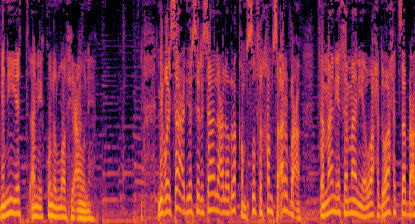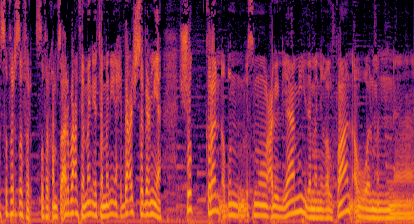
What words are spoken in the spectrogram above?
بنية أن يكون الله في عونه. اللي يبغى يساعد يرسل رسالة على الرقم صفر خمسة أربعة ثمانية ثمانية واحد واحد سبعة صفر صفر. صفر خمسة أربعة ثمانية ثمانين أحد سبعمية شكرا. أظن اسمه علي اليامي إذا ماني غلطان. أول من آه،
